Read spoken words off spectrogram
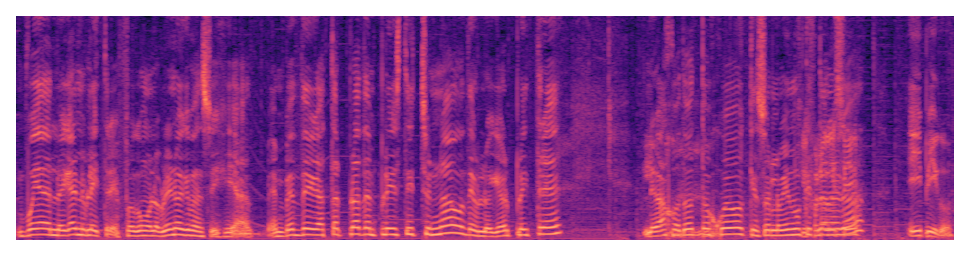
voy a desbloquear mi Play 3. Fue como lo primero que pensé. Dije, ya, en vez de gastar plata en PlayStation Now, desbloqueo el Play 3, le bajo todos estos juegos que son los mismos ¿Qué que lo están que acá y pico.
